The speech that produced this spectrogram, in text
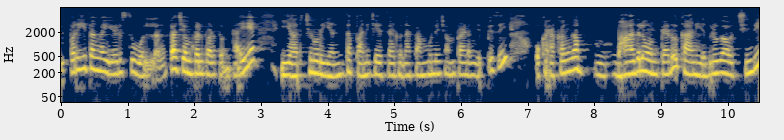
విపరీతంగా ఏడుస్తూ ఒళ్ళంతా చెమటలు పడుతుంటాయి. ఈ అర్జునుడు ఎంత పని చేశాడు నా తమ్ముని చంపాడని చెప్పేసి ఒక రకంగా బాధలో ఉంటాడు. కానీ ఎదురుగా వచ్చింది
